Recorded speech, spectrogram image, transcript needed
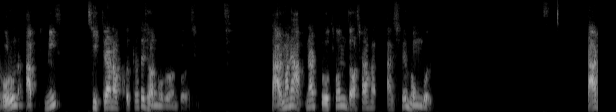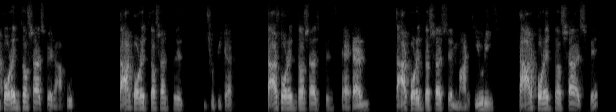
ধরুন আপনি চিত্রা নক্ষত্রতে জন্মগ্রহণ করেছেন। তার মানে আপনার প্রথম দশা আসবে মঙ্গল। তার পরের দশা আসবে রাহু। তার পরের দশা আসবে জুপিটার। তার পরের দশা আসবে স্যাটার্ন। তার পরের দশা আসবে মার্কিউরি। তার পরের দশা আসবে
